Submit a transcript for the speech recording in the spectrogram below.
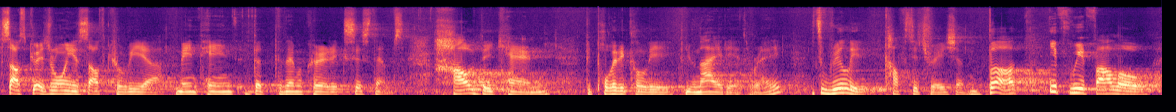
South Korea, long as South Korea maintains the, the democratic systems, how they can be politically united, right? It's a really tough situation. But if we follow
